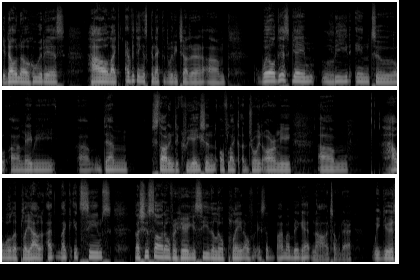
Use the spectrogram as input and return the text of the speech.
you don't know who it is, how like everything is connected with each other. Um, will this game lead into uh, maybe um, them starting the creation of like a droid army? Um, how will that play out? I like it seems because you saw it over here. You see the little plane over. Is that behind my big head? No, it's over there. We good.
